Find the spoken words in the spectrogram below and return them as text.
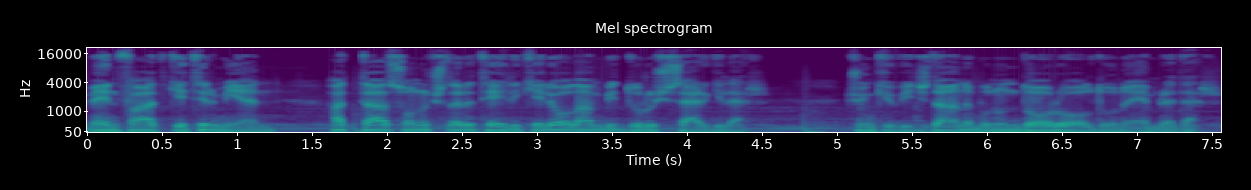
menfaat getirmeyen, hatta sonuçları tehlikeli olan bir duruş sergiler. Çünkü vicdanı bunun doğru olduğunu emreder.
